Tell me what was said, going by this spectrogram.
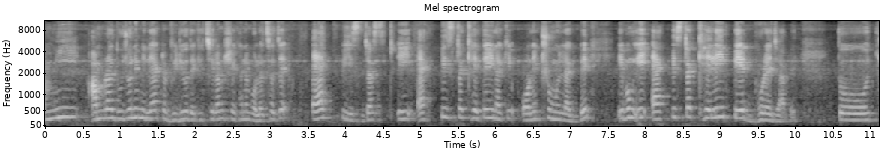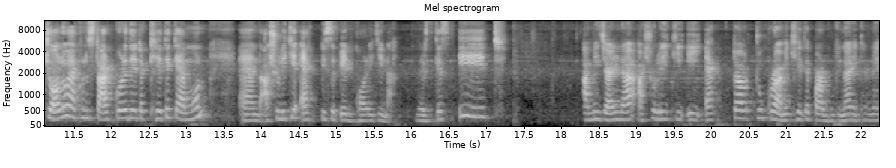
আমি, আমরা দুজনে মিলে একটা ভিডিও দেখেছিলাম, সেখানে বলেছে যে এক পিস জাস্ট এই এক পিসটা খেতেই নাকি অনেক সময় লাগবে এবং এই এক পিসটা খেলেই পেট ভরে যাবে। তো চলো এখন স্টার্ট করে দিই এটা খেতে কেমন অ্যান্ড আসলে কি এক পিসে পেট ভরে কি না ইট আমি জানি না আসলেই কি এই একটা টুকরো আমি খেতে পারব কি না এখানে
